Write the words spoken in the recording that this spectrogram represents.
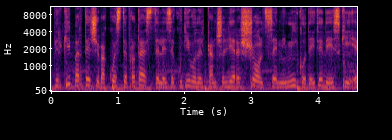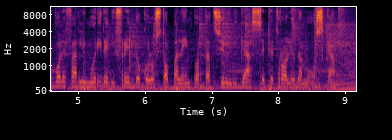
Per chi partecipa a queste proteste l'esecutivo del cancelliere Scholz è nemico dei tedeschi e vuole farli morire di freddo con lo stop alle importazioni di gas e petrolio da Mosca.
